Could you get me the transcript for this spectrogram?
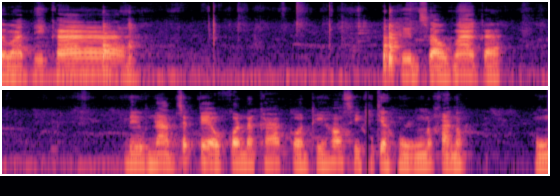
สวัสดีค่ะตื่นเช้ามากอะดื่มน้ำสักแก้วก่อนนะคะ ก่อนที่ห้าสิจะหุงนะคะเนาะหุง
